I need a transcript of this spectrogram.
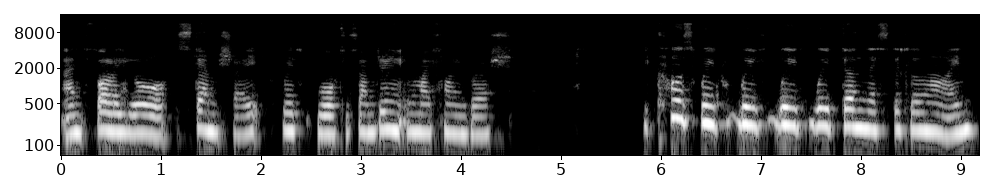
and follow your stem shape with water, so I'm doing it with my fine brush. Because we've, we've, we've, we've done this little line,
